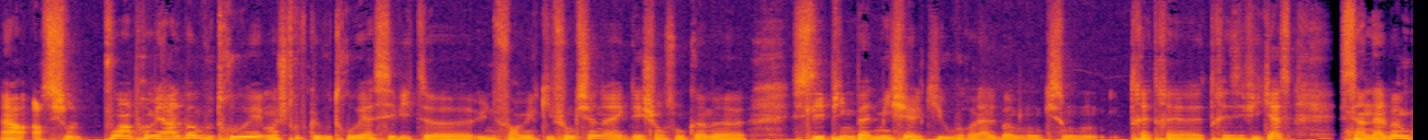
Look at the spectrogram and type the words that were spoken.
Alors, alors sur le- pour un premier album, vous trouvez, moi je trouve que vous trouvez assez vite euh, une formule qui fonctionne avec des chansons comme euh, Sleeping Bad Michel qui ouvre l'album, donc qui sont très très très efficaces. C'est un album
